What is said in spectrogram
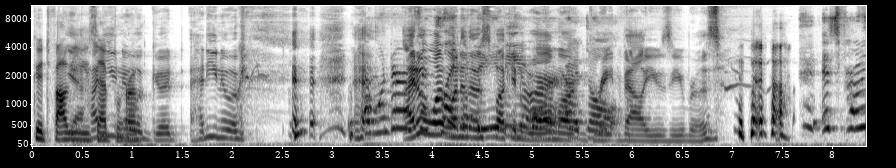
good value yeah, how do you know zebra? a good? How do you know a? I wonder I don't it's want like one of those fucking Walmart adult. great value zebras. It's probably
